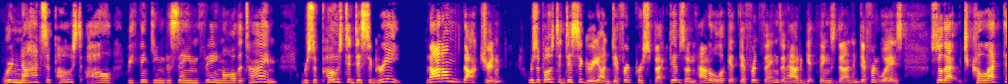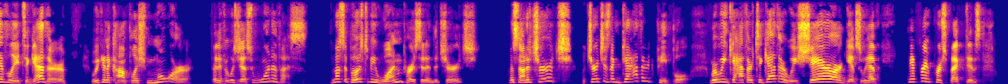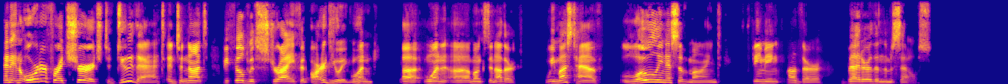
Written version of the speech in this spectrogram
We're not supposed to all be thinking the same thing all the time. We're supposed to disagree, not on doctrine, we're supposed to disagree on different perspectives on how to look at different things and how to get things done in different ways so that collectively together we can accomplish more than if it was just one of us. It's not supposed to be one person in the church. That's not a church. The church is a gathered people where we gather together. We share our gifts. We have different perspectives. And in order for a church to do that and to not be filled with strife and arguing one uh, one uh, amongst another, we must have lowliness of mind, esteeming other better than themselves.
